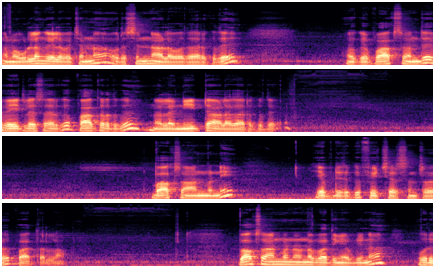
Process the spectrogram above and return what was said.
நம்ம உள்ளங்கையில் வச்சோம்னா ஒரு சின்ன அளவு தான் இருக்குது. ஓகே பாக்ஸ் வந்து வெயிட்லெஸ்ஸாக இருக்குது பார்க்குறதுக்கு நல்ல நீட்டாக அழகாக இருக்குது. பாக்ஸ் ஆன் பண்ணி எப்படி இருக்குது ஃபீச்சர்ஸ்ன்றதை பார்த்துடலாம். பாக்ஸ் ஆன் பண்ணோன்னே பார்த்தீங்க அப்படின்னா ஒரு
